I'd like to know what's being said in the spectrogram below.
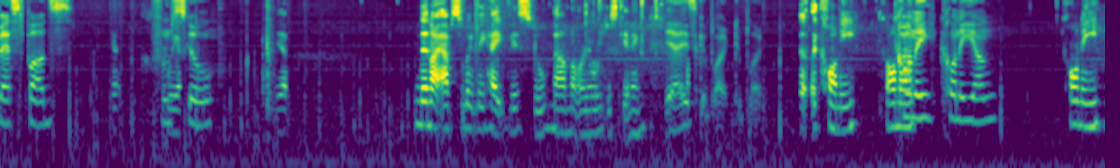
best buds. Yep. From We are. school. Then I absolutely hate Vistal. No, I'm not really. Just kidding. Yeah, he's a good bloke. Good bloke. Uh, uh, Connie. Connor. Connie. Connie Young. Connie.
